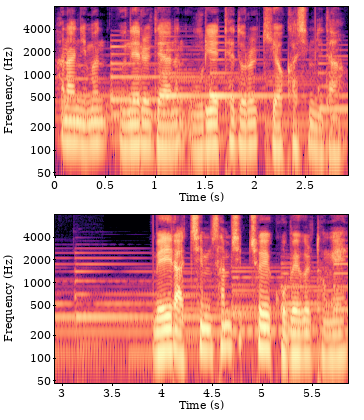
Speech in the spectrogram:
하나님은 은혜를 대하는 우리의 태도를 기억하십니다. 매일 아침 30초의 고백을 통해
